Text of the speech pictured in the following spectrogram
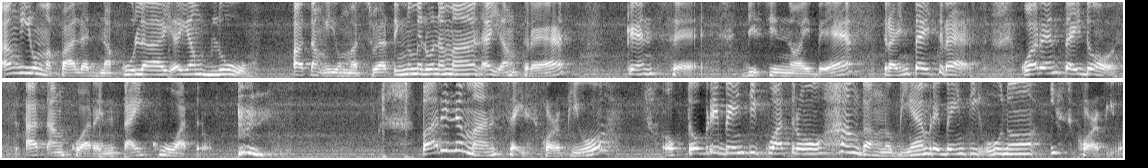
Ang iyong mapalad na kulay ay ang blue at ang iyong maswerteng numero naman ay ang 3, 15, 19, 33, 42 at ang 44. Pare naman sa Scorpio, Oktobre 24 hanggang Nobyembre 21, Scorpio.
